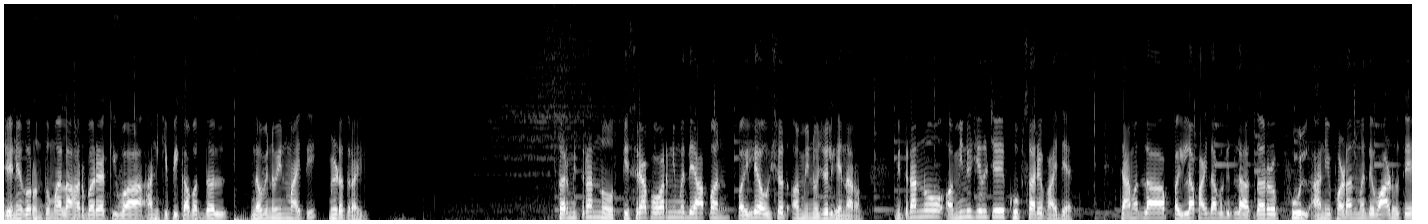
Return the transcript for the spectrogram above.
जेणेकरून तुम्हाला हरभऱ्या किंवा आणखी पिकाबद्दल नवीन नवीन माहिती मिळत राहील. तर मित्रांनो तिसऱ्या फवारणीमध्ये आपण पहिले औषध अमिनोजेल घेणार आहोत. मित्रांनो अमिनोजेलचे खूप सारे फायदे आहेत. त्यामधला पहिला फायदा बघितला तर फूल आणि फळांमध्ये वाढ होते.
